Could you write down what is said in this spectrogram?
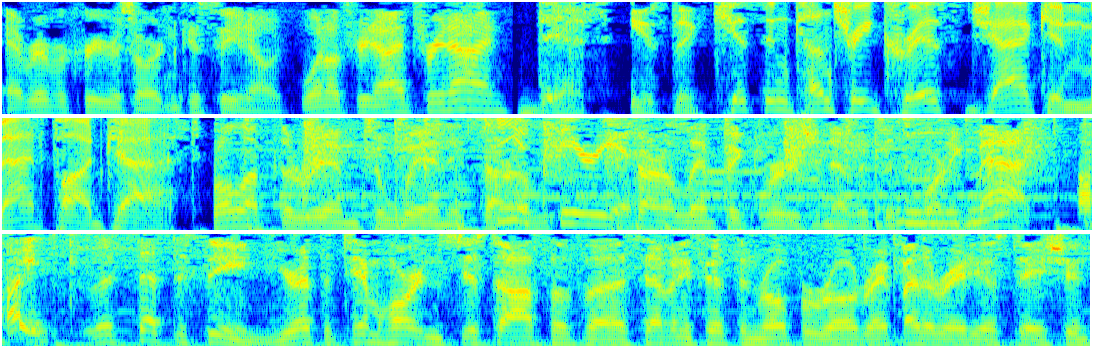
at River Cree Resort and Casino. 103939. This is the Kissin' Country Chris, Jack, and Matt podcast. Roll up the rim to win. It's our He is serious. It's our Olympic version of it this morning. Matt, Hi. let's set the scene. You're at the Tim Hortons just off of uh, 75th and Roper Road, right by the radio station.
